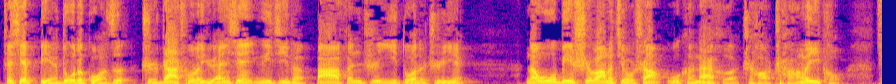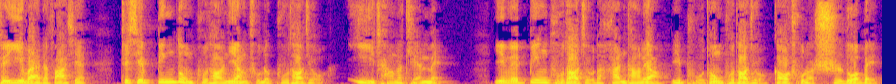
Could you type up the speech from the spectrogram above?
这些瘪肚的果子只榨出了原先预计的八分之一多的汁液。那无比失望的酒商无可奈何，只好尝了一口，却意外地发现，这些冰冻葡萄酿出的葡萄酒异常的甜美。因为冰葡萄酒的含糖量比普通葡萄酒高出了十多倍，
